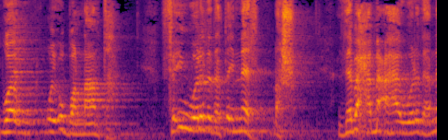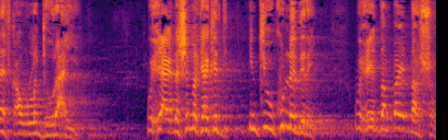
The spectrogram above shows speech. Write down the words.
way u dabaxa macahaa waladaha neefkaa wuu la gowracaya wixii ay dhashay markaa kadib intii uu ku nadiray wixii dambey dhasho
